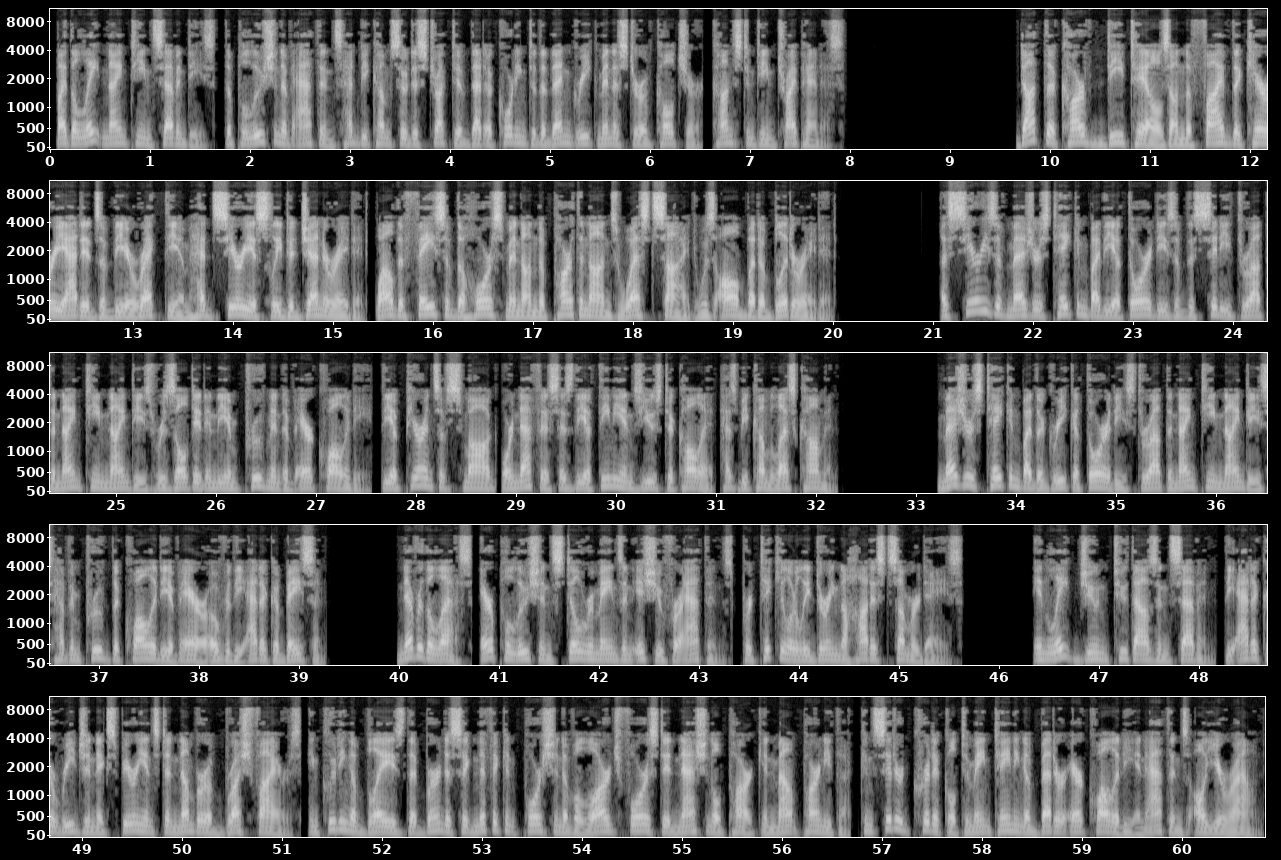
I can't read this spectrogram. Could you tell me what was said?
By the late 1970s, the pollution of Athens had become so destructive that according to the then Greek Minister of Culture, Constantine Trypanis, the carved details on the five the caryatids of the Erechtheium had seriously degenerated, while the face of the horseman on the Parthenon's west side was all but obliterated. A series of measures taken by the authorities of the city throughout the 1990s resulted in the improvement of air quality. The appearance of smog or nephis as the Athenians used to call it has become less common. Measures taken by the Greek authorities throughout the 1990s have improved the quality of air over the Attica basin. Nevertheless, air pollution still remains an issue for Athens, particularly during the hottest summer days. In late June 2007, the Attica region experienced a number of brush fires, including a blaze that burned a significant portion of a large forested national park in Mount Parnitha, considered critical to maintaining a better air quality in Athens all year round.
